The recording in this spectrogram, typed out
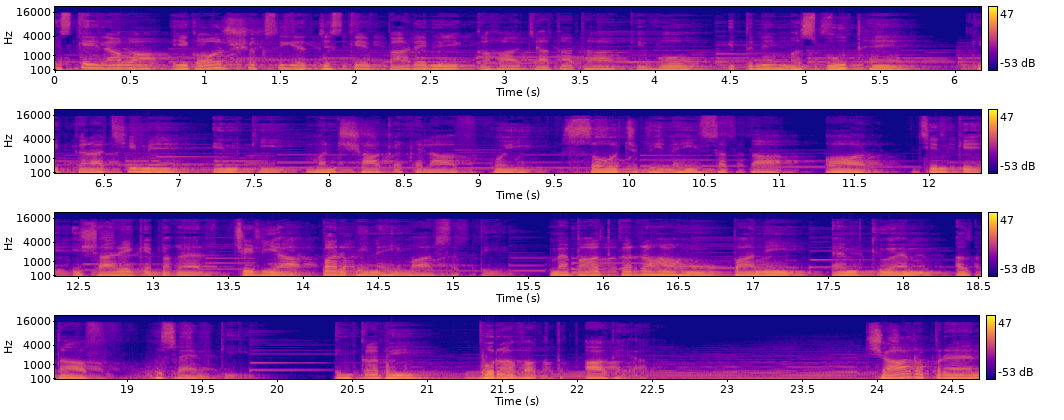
इसके अलावा एक और शख्सियत जिसके बारे में कहा जाता था कि वो इतने मज़बूत हैं कि कराची में इनकी मंशा के खिलाफ कोई सोच भी नहीं सकता और जिनके इशारे के बगैर चिड़िया पर भी नहीं मार सकती। मैं बात कर रहा हूँ पानी M Q M Altaf Hussain की। इनका भी बुरा वक्त आ गया। 4 अप्रैल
